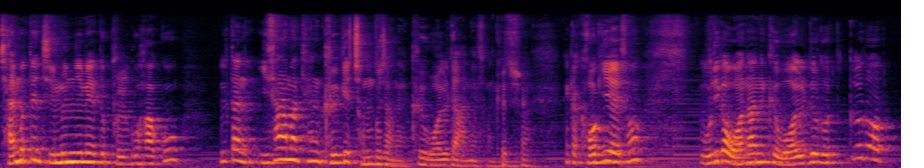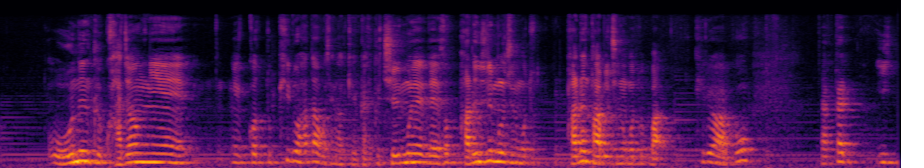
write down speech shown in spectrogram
잘못된 질문임에도 불구하고 일단 이 사람한테는 그게 전부잖아요 그 월드 안에서는 그렇죠. 그러니까 거기에서 우리가 원하는 그 월드로 끌어오는 그 과정 의 것도 필요하다고 생각해요. 그러니까 그 질문에 대해서 다른 질문을 주는 것도 다른 답을 주는 것도 막 필요하고 약간 이,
